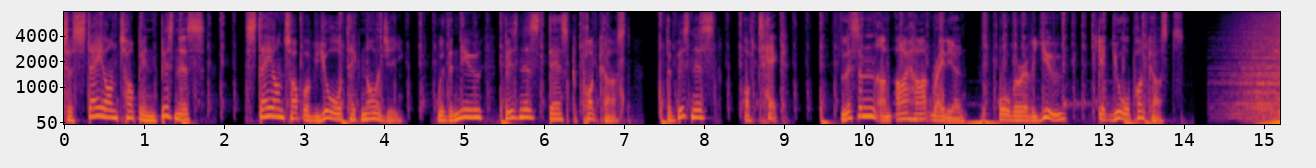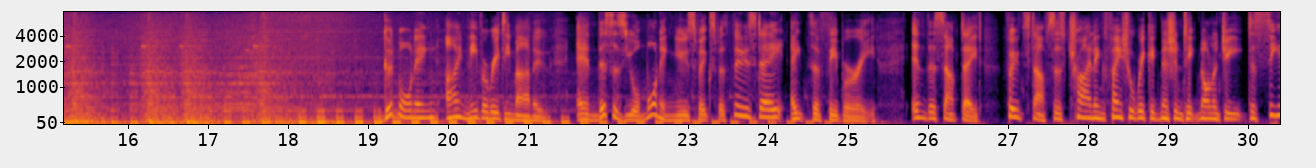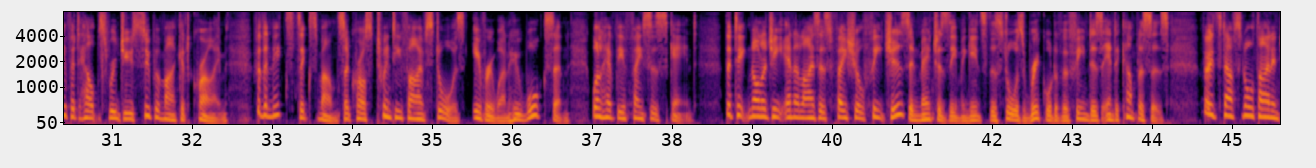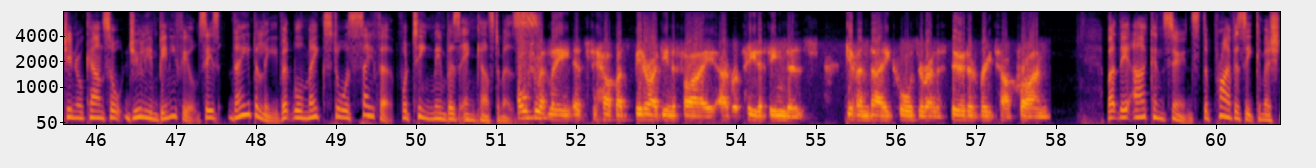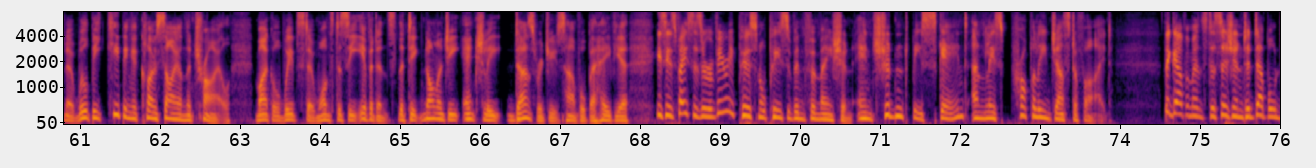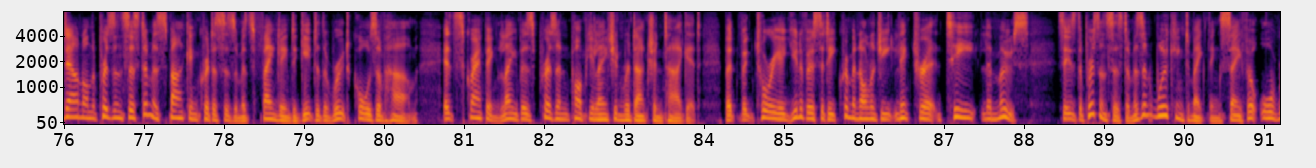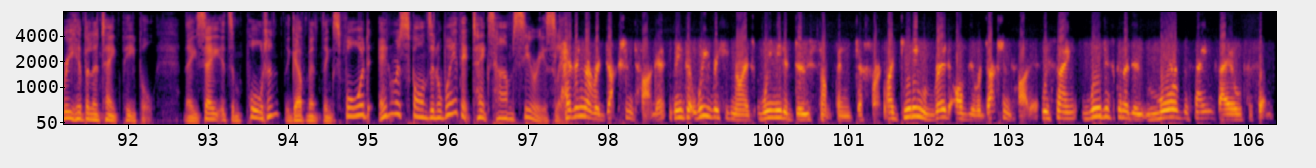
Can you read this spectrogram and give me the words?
To stay on top in business, stay on top of your technology with the new Business Desk podcast, The Business of Tech. Listen on iHeartRadio or wherever you get your podcasts. Good morning, I'm Niva Retimanu, and this is your morning news fix for Thursday, 8th of February. In this update, Foodstuffs is trialling facial recognition technology to see if it helps reduce supermarket crime. For the next six months across 25 stores, everyone who walks in will have their faces scanned. The technology analyses facial features and matches them against the store's record of offenders and accomplices. Foodstuffs North Island General Counsel Julian Benefield says they believe it will make stores safer for team members and customers. Ultimately, it's to help us better identify uh, repeat offenders given they cause around a third of retail crime. But there are concerns. The Privacy Commissioner will be keeping a close eye on the trial. Michael Webster wants to see evidence the technology actually does reduce harmful behaviour. He says faces are a very personal piece of information and shouldn't be scanned unless properly justified. The government's decision to double down on the prison system is sparking criticism. It's failing to get to the root cause of harm. It's scrapping Labour's prison population reduction target. But Victoria University criminology lecturer Ti Lamusse says the prison system isn't working to make things safer or rehabilitate people. They say it's important the government thinks forward and responds in a way that takes harm seriously. Having a reduction target means that we recognise we need to do something different. By getting rid of the reduction target, we're saying we're just going to do more of the same fail to sim.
